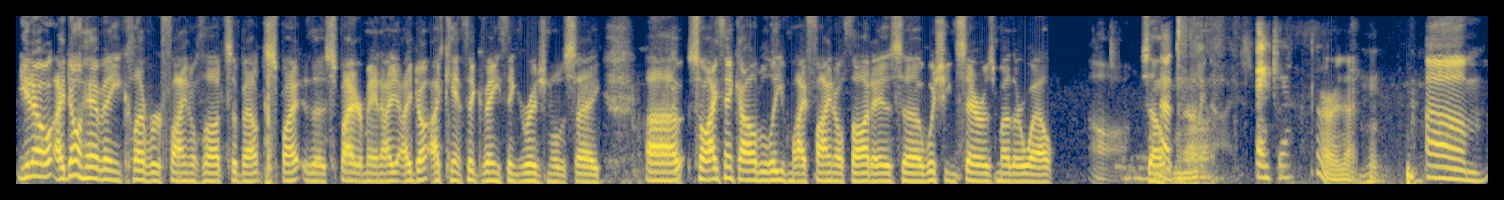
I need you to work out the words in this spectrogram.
You know, I don't have any clever final thoughts about Spy- the Spider-Man. I, I don't. I can't think of anything original to say. Uh, so I think I'll leave my final thought as uh, wishing Sarah's mother well. Oh, So that's really nice. Thank you. All right, then. Um,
